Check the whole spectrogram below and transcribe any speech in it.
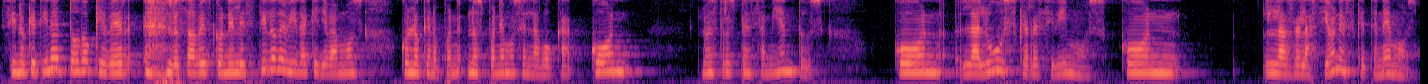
sino que tiene todo que ver, lo sabes, con el estilo de vida que llevamos, con lo que nos ponemos en la boca, con nuestros pensamientos, con la luz que recibimos, con las relaciones que tenemos,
